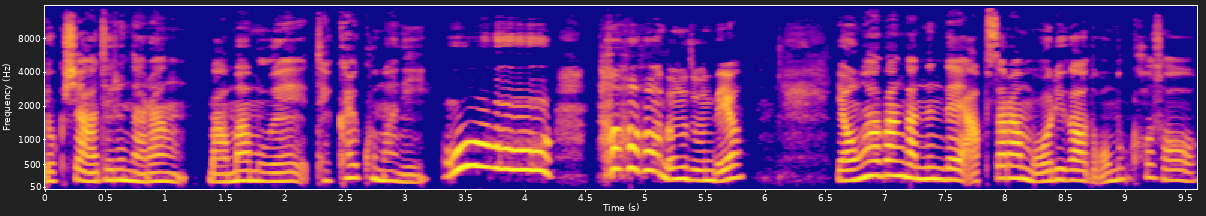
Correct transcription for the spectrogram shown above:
역시 아들은 나랑 마마무의 데칼코마니. 오! 너무 좋은데요? 영화관 갔는데 앞사람 머리가 너무 커서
